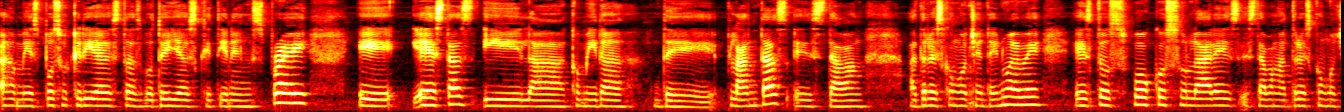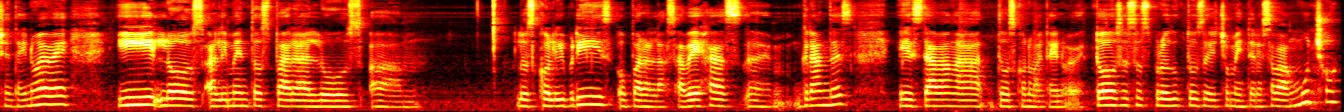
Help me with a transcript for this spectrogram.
a mi esposo quería estas botellas que tienen spray, eh, estas y la comida de plantas estaban a 3,89. Estos focos solares estaban a 3,89 y los alimentos para los, los colibríes o para las abejas em, grandes estaban a 2,99. Todos esos productos de hecho me interesaban mucho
